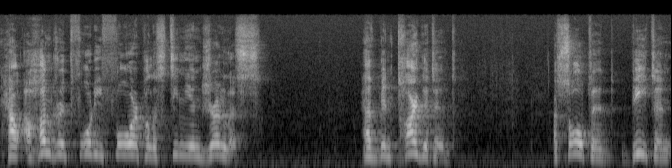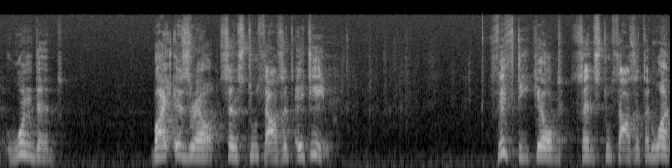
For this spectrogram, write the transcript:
how 144 Palestinian journalists have been targeted, assaulted, beaten, wounded by Israel since 2018. 50 killed since 2001,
